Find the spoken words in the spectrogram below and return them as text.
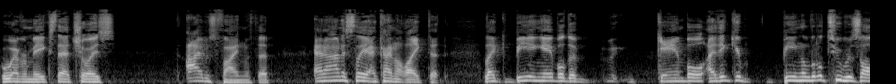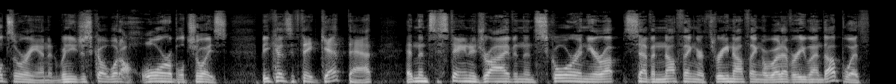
Whoever makes that choice, I was fine with it. And honestly, I kind of liked it. Like being able to gamble. I think you're being a little too results oriented when you just go, what a horrible choice. Because if they get that and then sustain a drive and then score and you're up seven nothing or three nothing or whatever you end up with,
